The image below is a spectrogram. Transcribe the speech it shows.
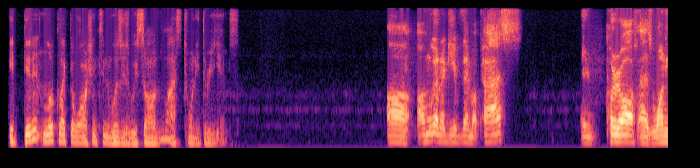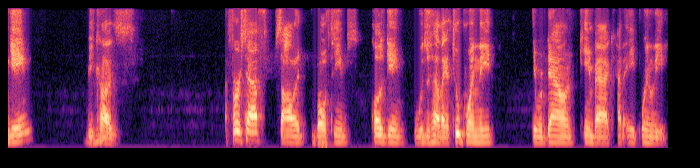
it didn't look like the Washington Wizards we saw the last 23 games. Uh, I'm to give them a pass and put it off as one game because first half, solid, both teams, close game. We just had like a two point lead. They were down, came back, had an eight point lead,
